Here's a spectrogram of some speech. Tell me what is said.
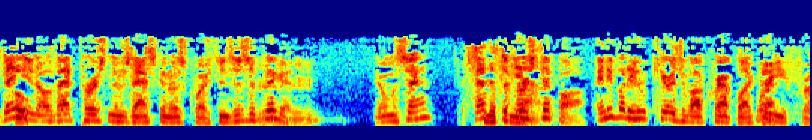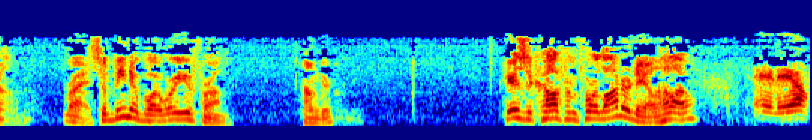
Then you Oh. know that person who's asking those questions is a bigot. You know what I'm saying? That's the first tip off. Anybody who cares about crap like Where that. are you from? Right. So, Beaner Boy, where are you from? Hunger. Here's a call from Fort Lauderdale. Hello. Hey, Neil.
